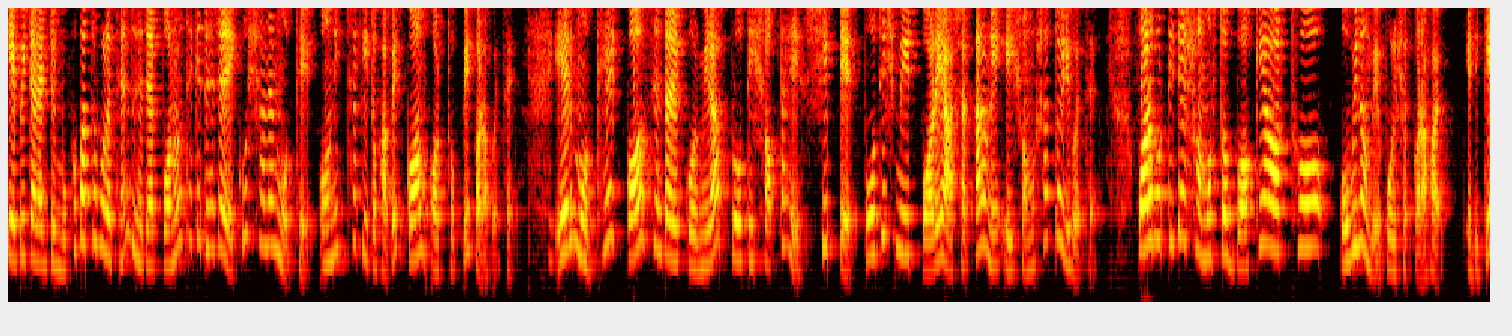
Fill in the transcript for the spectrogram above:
কেপিটার একজন মুখপাত্র বলেছেন, দুই হাজার পনেরো থেকে দুই হাজার একুশ সালের মধ্যে অনিচ্ছাকৃতভাবে কম অর্থ পে করা হয়েছে। এর মধ্যে কল সেন্টারের কর্মীরা প্রতি সপ্তাহে শিফটের পঁচিশ মিনিট পরে আসার কারণে এই সমস্যা তৈরি হয়েছে। পরবর্তীতে সমস্ত বকেয়া অর্থ অবিলম্বে পরিশোধ করা হয়। এদিকে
